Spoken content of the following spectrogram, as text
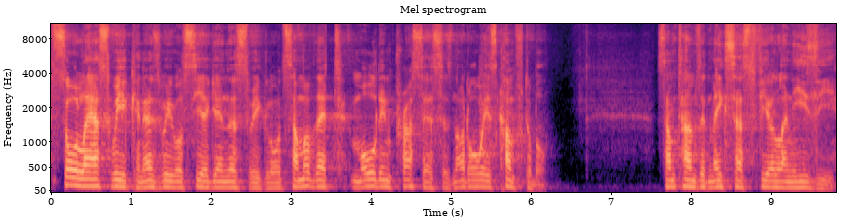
saw last week, and as we will see again this week, Lord, some of that molding process is not always comfortable. Sometimes it makes us feel uneasy,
